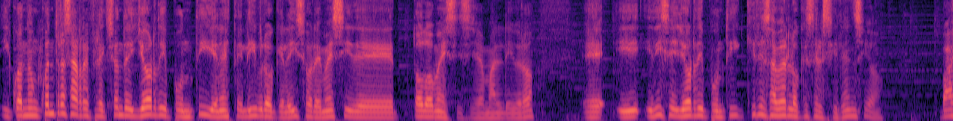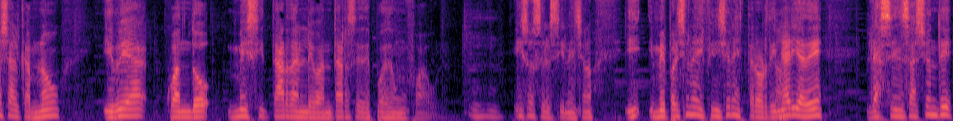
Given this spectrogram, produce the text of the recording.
y cuando encuentro esa reflexión de Jordi Puntí en este libro que leí sobre Messi, de Todo Messi se llama el libro, eh, y, y dice Jordi Puntí, ¿quiere saber lo que es el silencio? Vaya al Camp Nou y vea cuando Messi tarda en levantarse después de un foul. Eso es el silencio, ¿no? Y, y me pareció una definición extraordinaria de la sensación de,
